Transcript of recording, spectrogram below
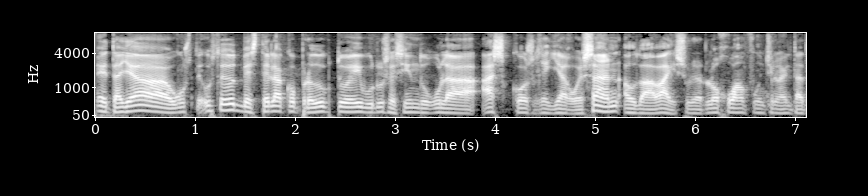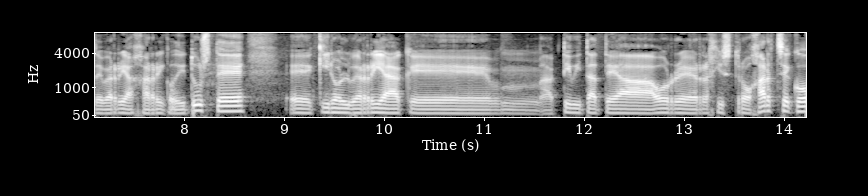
Eta ja, uste, uste dut bestelako produktuei buruz ezin dugula askoz gehiago esan, hau da, bai, zure erlojuan funtzionalitate berriak jarriko dituzte, e, kirol berriak e, mm, aktivitatea horre registro jartzeko,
